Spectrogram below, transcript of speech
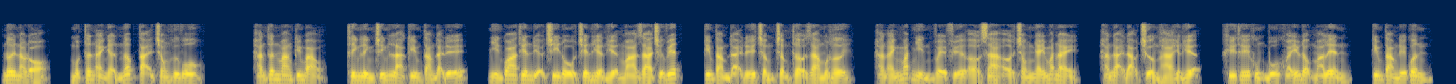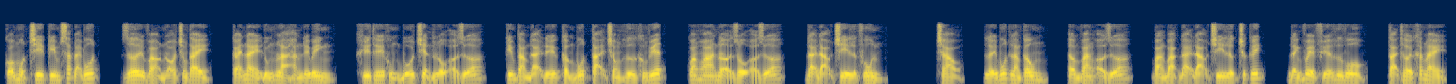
Nơi nào đó, một thân ảnh ẩn nấp tại trong hư vô. Hắn thân mang kim bảo, thình lình chính là kim tàm đại đế, nhìn qua thiên địa chi đồ trên hiện hiện mà ra chữ viết, kim tàm đại đế chầm chậm thở ra một hơi hắn ánh mắt nhìn về phía ở xa ở trong nháy mắt này, hắn đại đạo trường hà hiện hiện, khí thế khủng bố khuấy động mà lên, kim tam đế quân, có một chi kim sắc đại bút, rơi vào nó trong tay, cái này đúng là hắn đế binh, khí thế khủng bố triển lộ ở giữa, kim tam đại đế cầm bút tại trong hư không viết, quang hoa nở rộ ở giữa, đại đạo chi lực phun. Chào, lấy bút làm công ẩm vang ở giữa, bàng bạc đại đạo chi lực trước kích, đánh về phía hư vô. Tại thời khắc này,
